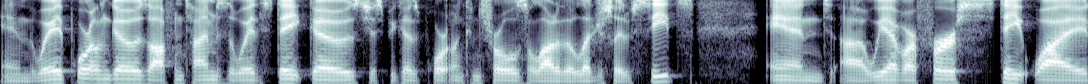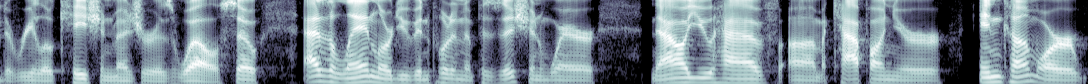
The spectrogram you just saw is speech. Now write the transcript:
and the way Portland goes, oftentimes the way the state goes, just because Portland controls a lot of the legislative seats. And uh, we have our first statewide relocation measure as well. So, as a landlord, you've been put in a position where now you have um, a cap on your income or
